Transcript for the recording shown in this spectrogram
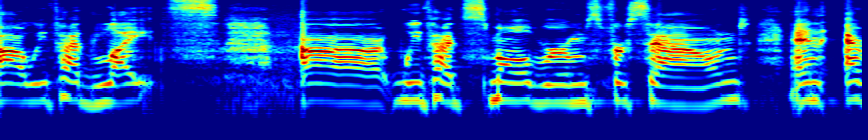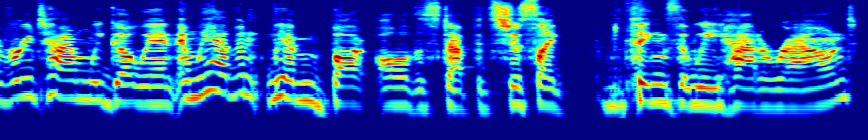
Uh, we've had lights. Uh, we've had small rooms for sound. And every time we go in, and we haven't, we haven't bought all the stuff. It's just like things that we had around.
